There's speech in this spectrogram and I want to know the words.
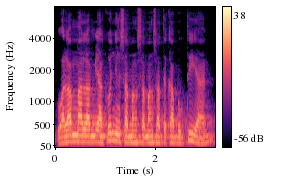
Walam malam yakun yang samang-samang satu kabuktian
